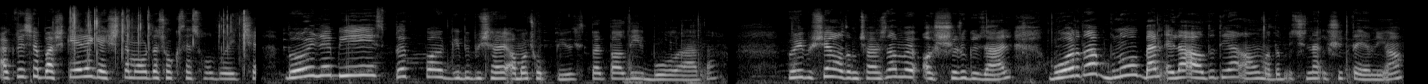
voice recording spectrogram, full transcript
Arkadaşlar başka yere geçtim orada çok ses olduğu için. Böyle bir spetball gibi bir şey ama çok büyük. Spetball değil bu arada. Böyle bir şey aldım çarşıdan ve aşırı güzel. Bu arada bunu ben ele aldı diye almadım. İçinden ışık da yanıyor.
